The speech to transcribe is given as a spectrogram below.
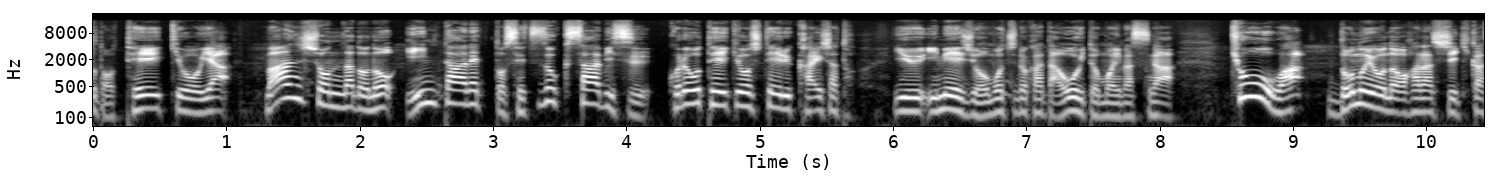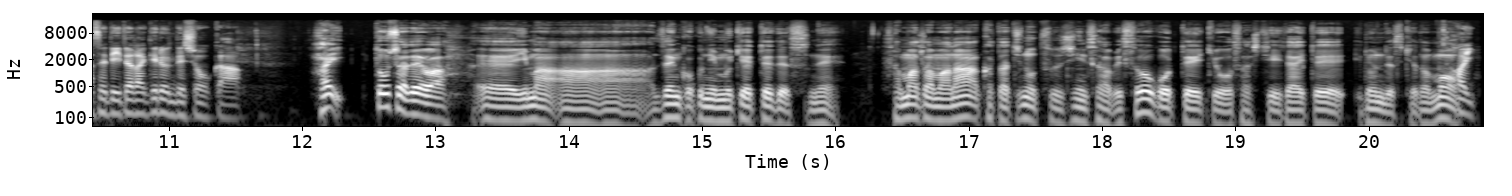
トの提供やマンションなどのインターネット接続サービスこれを提供している会社というイメージをお持ちの方多いと思いますが今日はどのようなお話聞かせていただけるんでしょうか？はい当社では、えー、今全国に向けてですねさまざまな形の通信サービスをご提供させていただいているんですけども、はい、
